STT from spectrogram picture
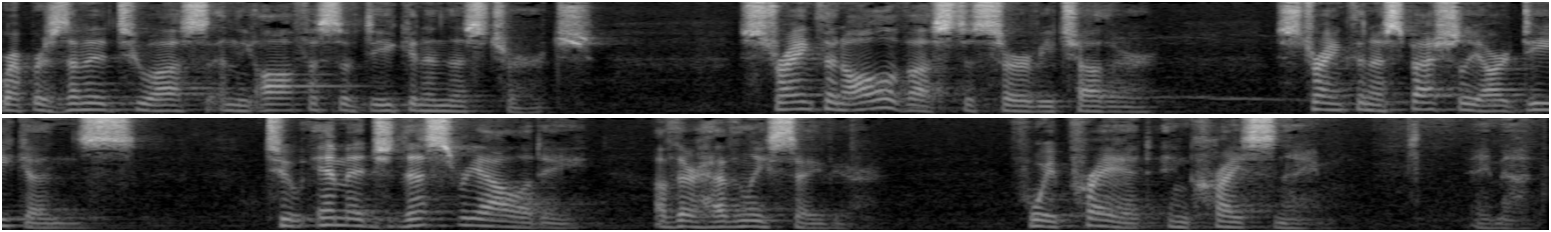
represented to us in the office of deacon in this church. Strengthen all of us to serve each other. Strengthen especially our deacons to image this reality of their heavenly Savior. For we pray it in Christ's name. Amen.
